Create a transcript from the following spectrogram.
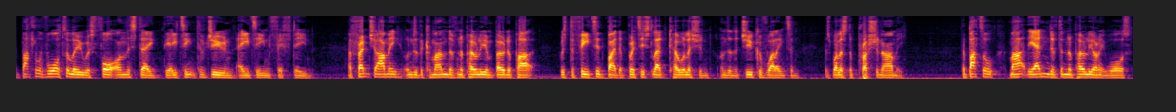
The Battle of Waterloo was fought on this day, the 18th of June, 1815. A French army under the command of Napoleon Bonaparte was defeated by the British-led coalition under the Duke of Wellington, as well as the Prussian army. The battle marked the end of the Napoleonic Wars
